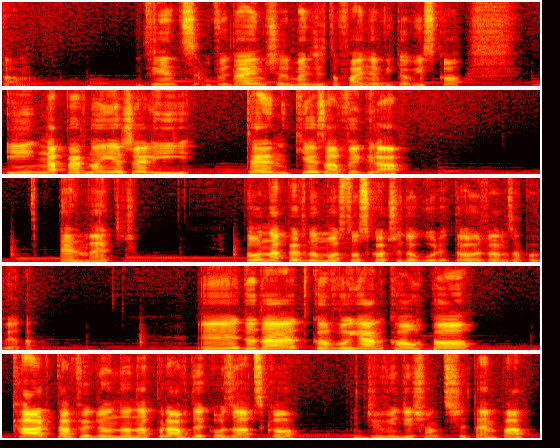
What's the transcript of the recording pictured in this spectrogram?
tam. Więc wydaje mi się, że będzie to fajne widowisko. I na pewno, jeżeli ten Kieza wygra ten mecz, to na pewno mocno skoczy do góry. To już wam zapowiada. Yy, Dodatkowo Jan Kołto. Karta wygląda naprawdę kozacko. 93 tempa.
